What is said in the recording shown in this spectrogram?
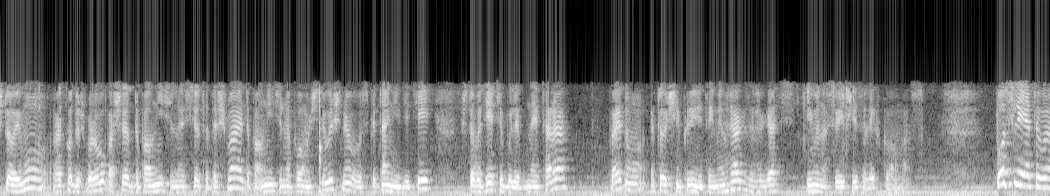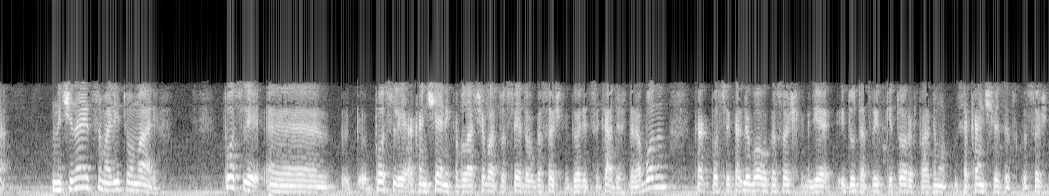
что ему Ракодыш Барагу пошлет дополнительную сюта Дешмай, дополнительную помощь Всевышнего в воспитании детей, чтобы дети были Бнайтара, поэтому это очень принятый мингак зажигать именно свечи из оливкового масла. После этого начинается молитва Марев. После, э, после окончания Каббала Шаббат, после этого кусочка говорится Кадыш Дарабонан, как после любого кусочка, где идут отрывки Торы, поэтому заканчивается этот кусочек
